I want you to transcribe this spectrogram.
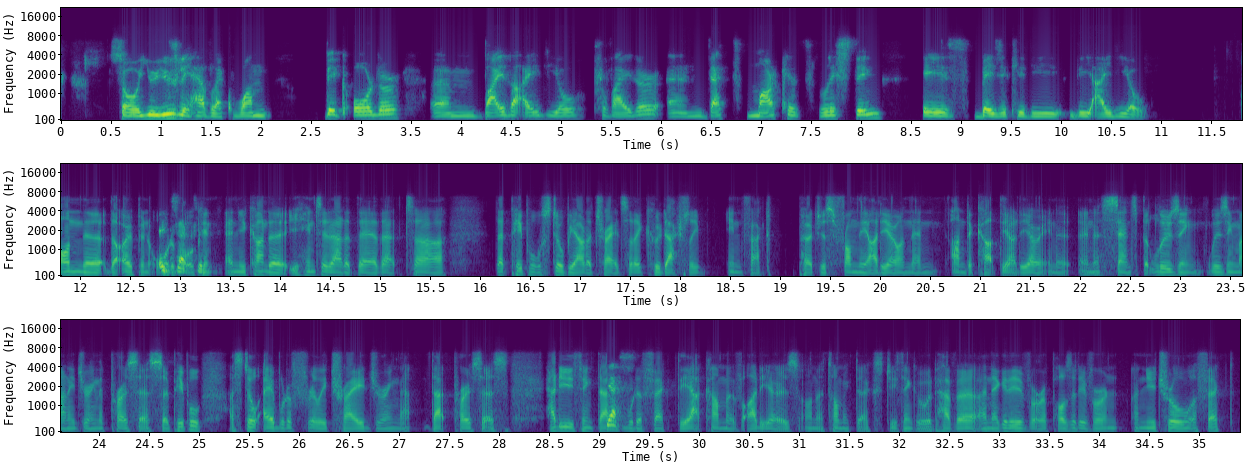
So you usually have like one big order um, by the IDO provider, and that market listing is basically the the IDO on the the open order exactly. book, and, and you kind of you hinted at it there that uh, that people will still be able to trade, so they could actually, in fact, purchase from the IDO and then undercut the IDO in a in a sense, but losing losing money during the process. So people are still able to freely trade during that that process. How do you think that yes. would affect the outcome of IDOs on Atomic Dex? Do you think it would have a, a negative or a positive or an, a neutral effect?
